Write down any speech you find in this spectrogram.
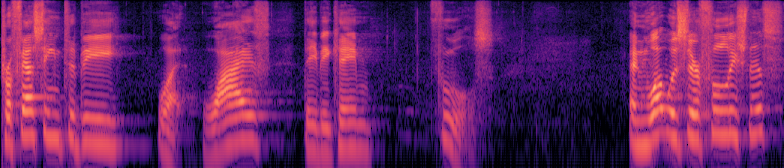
professing to be what? Wise, they became fools. And what was their foolishness?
